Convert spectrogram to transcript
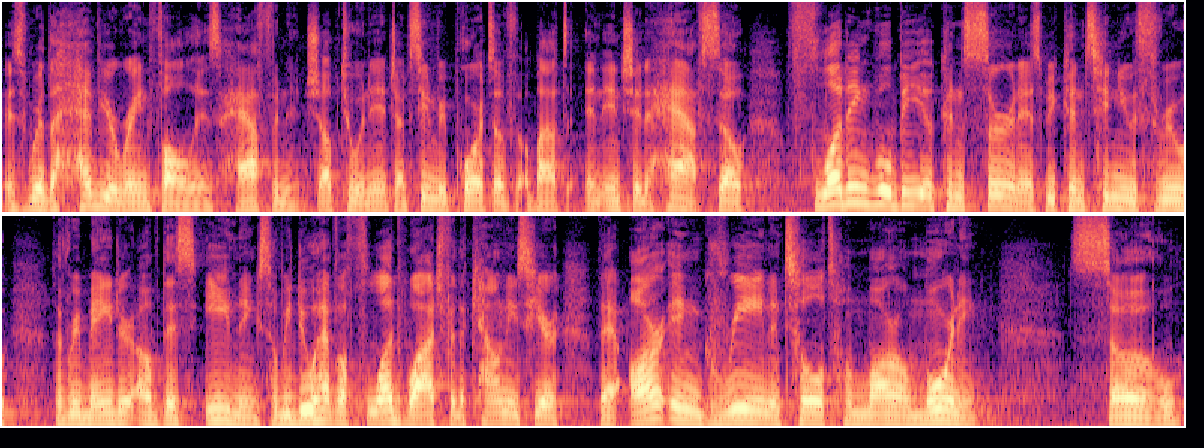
is where the heavier rainfall is, half an inch, up to an inch. I've seen reports of about an inch and a half. So flooding will be a concern as we continue through the remainder of this evening. So we do have a flood watch for the counties here that are in green until tomorrow morning. So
